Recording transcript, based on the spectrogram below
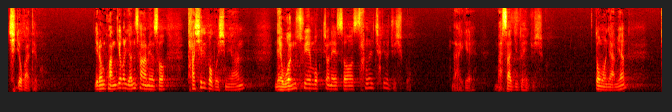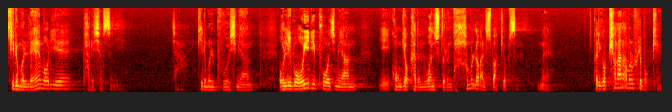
치료가 되고 이런 광경을 연상하면서 다시 읽어보시면 내 원수의 목전에서 상을 차려주시고 나에게 마사지도 해주시고 또 뭐냐면 기름을 내 머리에 바르셨으니 자 기름을 부으시면 올리브 오일이 부어지면 이 공격하던 원수들은 다 물러갈 수밖에 없어요. 네. 그리고 편안함을 회복해요.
